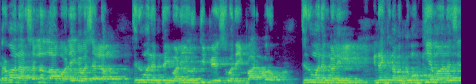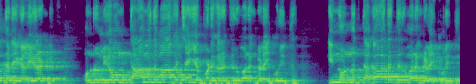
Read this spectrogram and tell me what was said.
பெருமானார் சல்லல்லாஹு அலைகவசல்லம் திருமணத்தை வலியுறுத்தி பேசுவதை பார்க்கிறோம். திருமணங்களில் இன்றைக்கு நமக்கு முக்கியமான சிந்தனைகள் இரண்டு. ஒன்று மிகவும் தாமதமாக செய்யப்படுகிற திருமணங்களை குறித்து. இன்னொன்று தகாத திருமணங்களை குறித்து.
